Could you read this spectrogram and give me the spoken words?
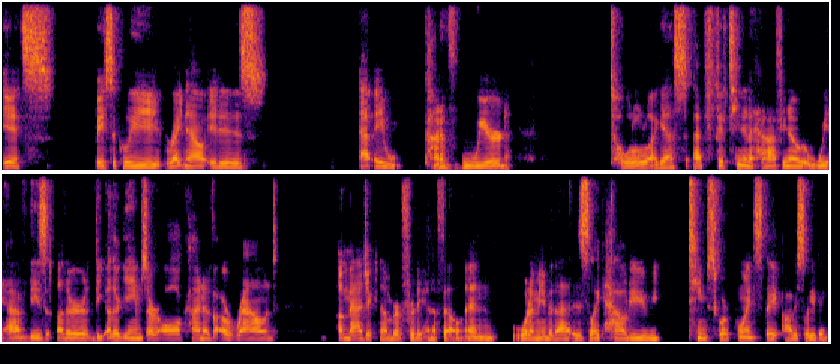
it's basically right now it is at a kind of weird total i guess at 15 and a half. You know we have these other the other games are all kind of around a magic number for the nfl and what i mean by that is like how do teams score points? They obviously they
